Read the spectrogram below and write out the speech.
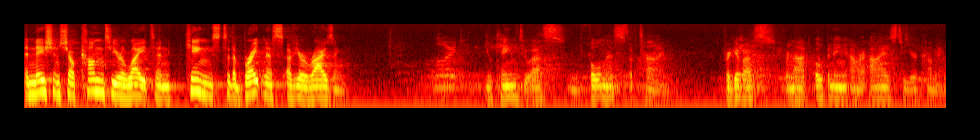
And nations shall come to your light, and kings to the brightness of your rising. Lord, you came to us in the fullness of time. Forgive us for not opening our eyes to your coming.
